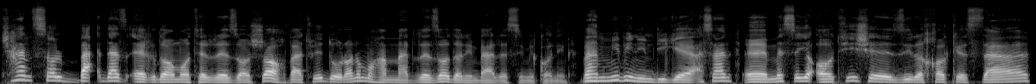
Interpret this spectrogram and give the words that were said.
چند سال بعد از اقدامات رضا شاه و توی دوران محمد رضا داریم بررسی می‌کنیم. و می‌بینیم دیگه اصلا مثل یه آتیش زیر خاکستر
